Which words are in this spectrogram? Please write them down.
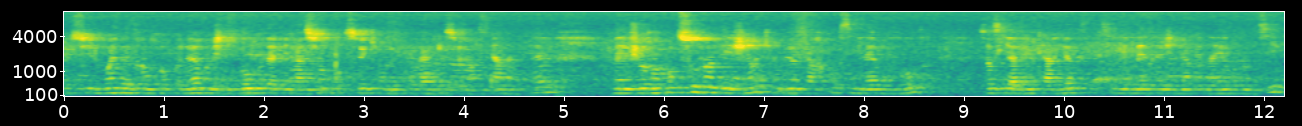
Je suis loin d'être entrepreneur, mais j'ai beaucoup d'admiration pour ceux qui ont le courage de se lancer en affaires. Mais je rencontre souvent des gens qui ont eu un parcours similaire au vôtre, sauf qu'il y avait une carrière, c'est maître ingénieur en aéronautique.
